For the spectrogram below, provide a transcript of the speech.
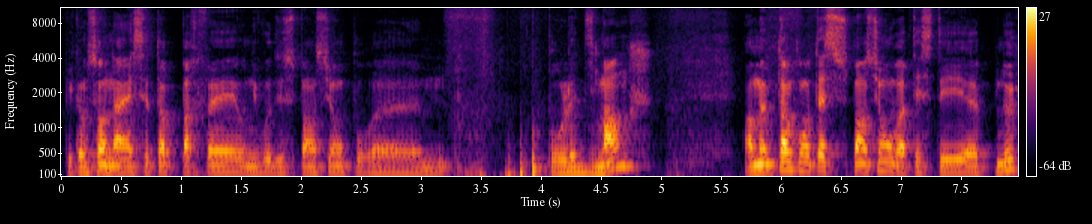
Puis comme ça, on a un setup parfait au niveau des suspensions pour, euh, pour le dimanche. En même temps qu'on teste suspension, on va tester euh, pneus.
